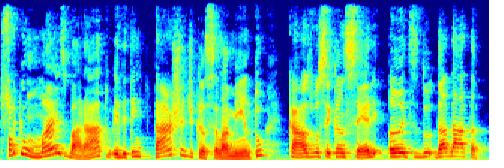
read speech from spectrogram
Só que o mais barato, ele tem taxa de cancelamento caso você cancele antes do, da data.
